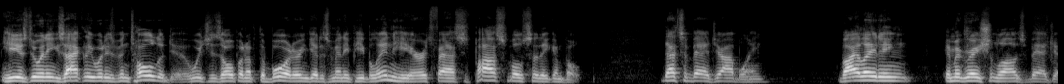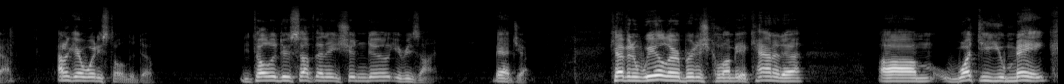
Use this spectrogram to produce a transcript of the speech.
He is doing exactly what he's been told to do, which is open up the border and get as many people in here as fast as possible so they can vote. That's a bad job, Wayne. Violating immigration law is a bad job. I don't care what he's told to do. You're told to do something that you shouldn't do, you resign. Bad job. Kevin Wheeler, British Columbia, Canada. Um, what do you make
